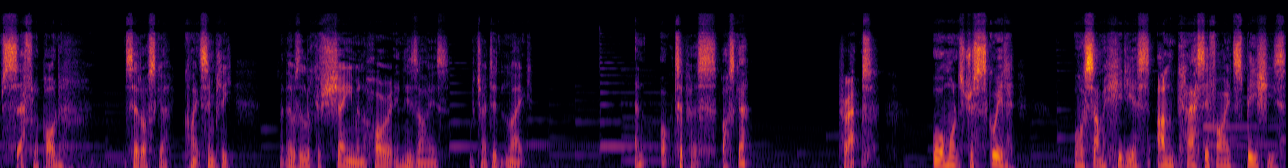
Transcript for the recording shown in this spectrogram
cephalopod, said Oscar, quite simply, but there was a look of shame and horror in his eyes, which I didn't like. An octopus, Oscar? Perhaps. Or a monstrous squid. Or some hideous, unclassified species.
